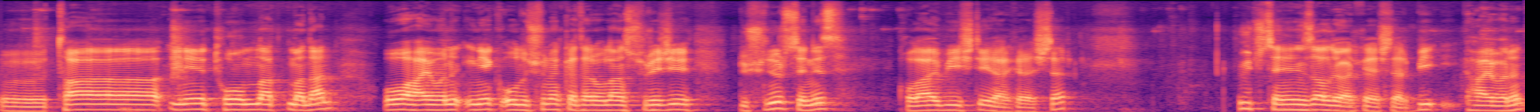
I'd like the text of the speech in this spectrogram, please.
e, ta ineğe tohumlatmadan o hayvanın inek oluşuna kadar olan süreci düşünürseniz kolay bir iş değil arkadaşlar. 3 senenizi alıyor arkadaşlar. Bir hayvanın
